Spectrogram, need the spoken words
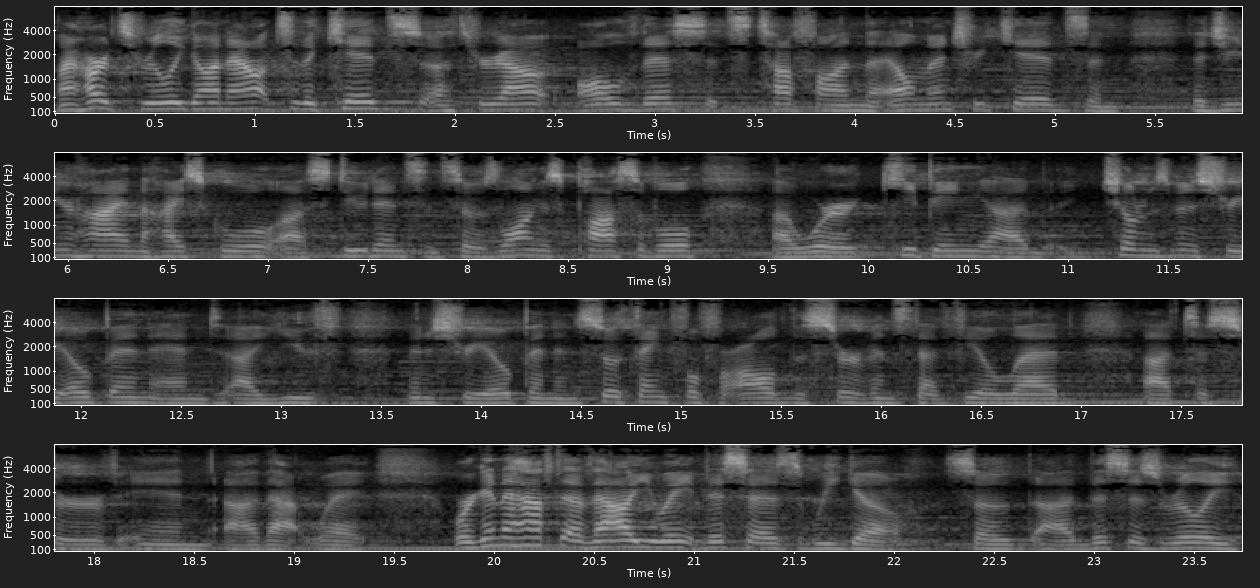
My heart's really gone out to the kids uh, throughout all of this. It's tough on the elementary kids and the junior high and the high school uh, students. And so, as long as possible, uh, we're keeping uh, children's ministry open and uh, youth ministry open. And so thankful for all the servants that feel led to serve in that way. We're going to have to evaluate this as we go. So, this is really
